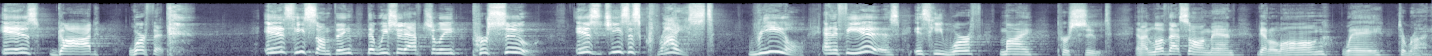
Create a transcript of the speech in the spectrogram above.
is God worth it? Is he something that we should actually pursue? Is Jesus Christ real? And if he is, is he worth my pursuit? And I love that song, man. We've got a long way to run.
